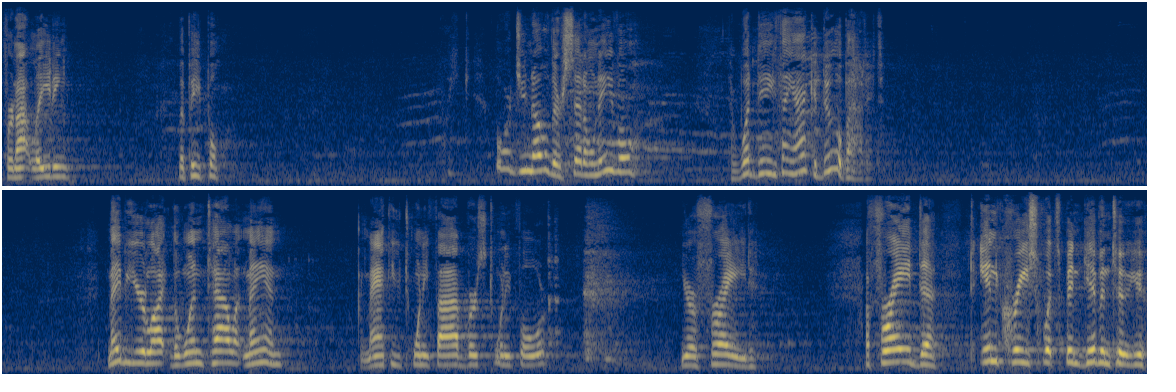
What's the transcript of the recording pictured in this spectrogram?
For not leading the people? Lord, you know they're set on evil. There wasn't anything I could do about it. Maybe you're like the one talent man. Matthew 25, verse 24. You're afraid. Afraid to, to increase what's been given to you.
